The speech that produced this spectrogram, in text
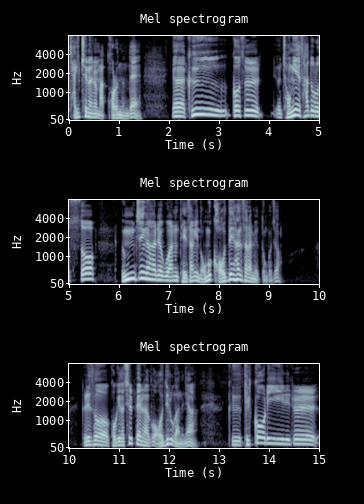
자기 최면을 막 걸었는데 예, 그것을 정의의 사도로서 응징하려고 하는 대상이 너무 거대한 사람이었던 거죠. 그래서 거기서 실패를 하고 어디로 가느냐 그 길거리를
